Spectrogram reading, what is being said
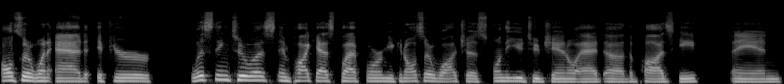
also want to add if you're listening to us in podcast platform, you can also watch us on the YouTube channel at uh, the Podski, and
